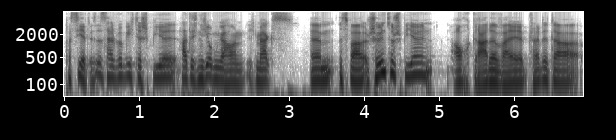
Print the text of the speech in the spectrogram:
passiert. Es ist halt wirklich das Spiel. Hatte ich nicht umgehauen. Ich merk's. Ähm, es war schön zu spielen, auch gerade weil Predator,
